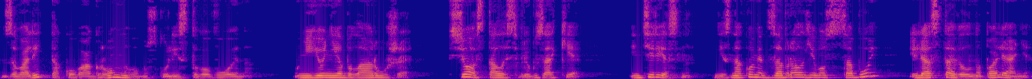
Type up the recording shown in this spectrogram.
завалить такого огромного мускулистого воина. У нее не было оружия, все осталось в рюкзаке. Интересно, незнакомец забрал его с собой или оставил на поляне?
